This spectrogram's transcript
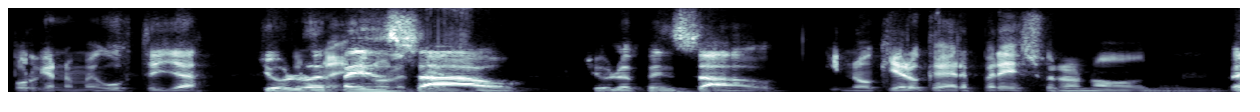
porque no me guste ya Yo lo he no lo pensado, yo lo he pensado, y no quiero quedar preso. pero no. no.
